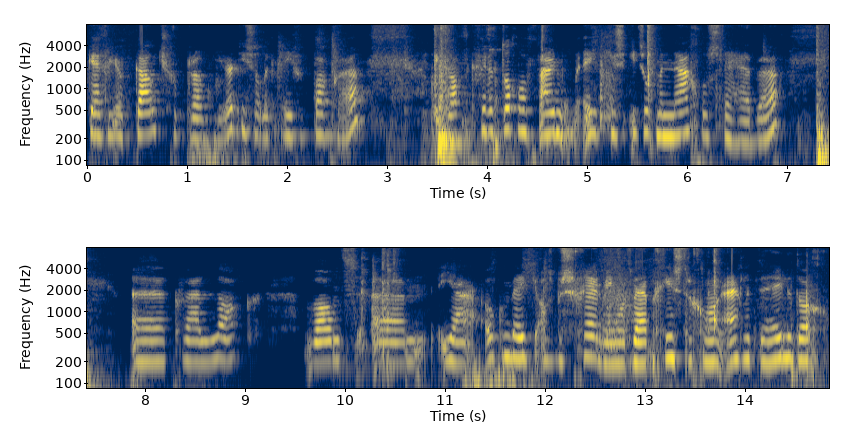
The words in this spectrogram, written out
Caviar Couch geprobeerd. Die zal ik even pakken. Ik dacht, ik vind het toch wel fijn om eventjes iets op mijn nagels te hebben. Uh, qua lak. Want um, ja, ook een beetje als bescherming. Want we hebben gisteren gewoon eigenlijk de hele dag.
